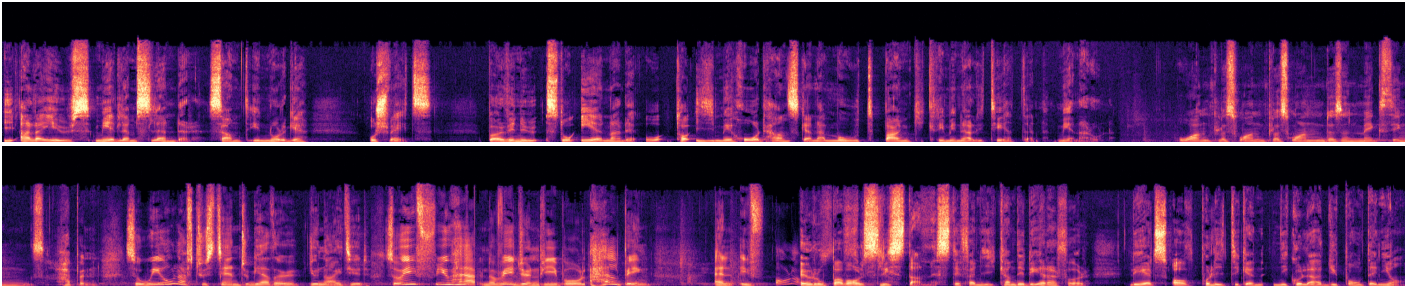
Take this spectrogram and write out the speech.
I alle EUs medlemsland samt i Norge og Schweiz bør vi nå stå enade og ta i med hårdhandskarna mot bankkriminaliteten, mener hon. One plus one plus one doesn't make things happen. So we all have to stand together, united. So if you have Norwegian people helping and if all Europavalslistan Stefanie kandiderar för leds av politikern Nicolas Dupont-Aignan.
